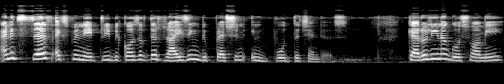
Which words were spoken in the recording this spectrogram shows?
And it's self explanatory because of the rising depression in both the genders. Karolina Goswami,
